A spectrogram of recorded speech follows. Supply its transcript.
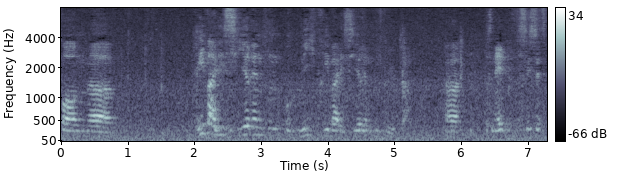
von rivalisierenden und nicht rivalisierenden Gütern. Das, das ist jetzt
